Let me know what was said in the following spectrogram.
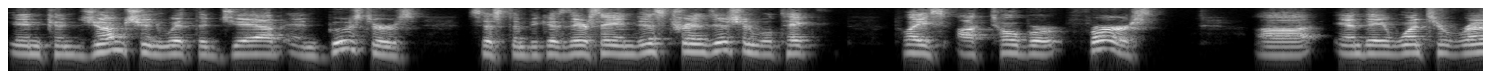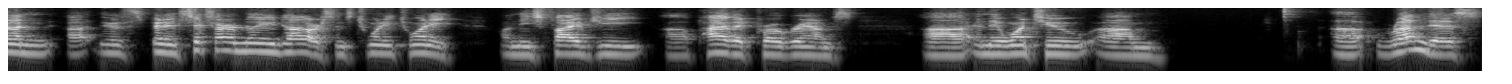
in conjunction with the jab and boosters system, because they're saying this transition will take place October 1st. Uh, and they want to run, uh, they're spending $600 million since 2020 on these 5G uh, pilot programs. Uh, and they want to um, uh, run this.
